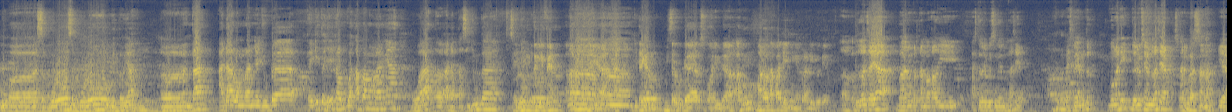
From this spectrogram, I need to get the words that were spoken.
eh, 10 10 gitu ya Eh, ntar ada long run-nya juga kayak gitu jadi kalau buat apa long run-nya buat eh, adaptasi juga Sebelum gitu. ke event Eh, maratonnya ya. eh, Nah, gitu. Tadi kan Mister udah, terus Bung Adi udah. Agung maraton apa aja yang pernah diikutin? Eh, kebetulan saya baru pertama kali pas 2019 ya. PSBM itu. Bung Adi 2019 ya? Sekarang 19, Ah, Iya,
